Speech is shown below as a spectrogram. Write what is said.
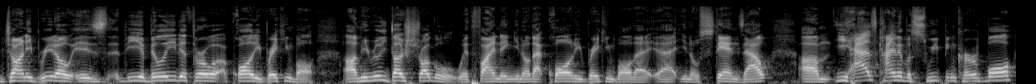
Jhony Brito is the ability to throw a quality breaking ball. Um, he really does struggle with finding, you know, that quality breaking ball that, that you know stands out. Um, he has kind of a sweeping curveball,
